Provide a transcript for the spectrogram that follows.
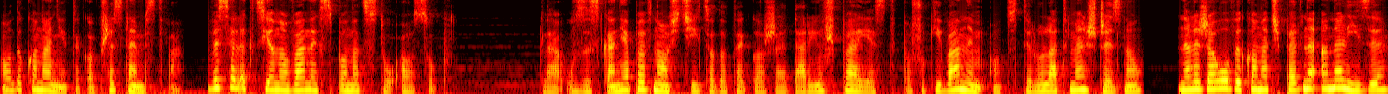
o dokonanie tego przestępstwa, wyselekcjonowanych z ponad 100 osób. Dla uzyskania pewności co do tego, że Dariusz P. jest poszukiwanym od tylu lat mężczyzną, należało wykonać pewne analizy,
